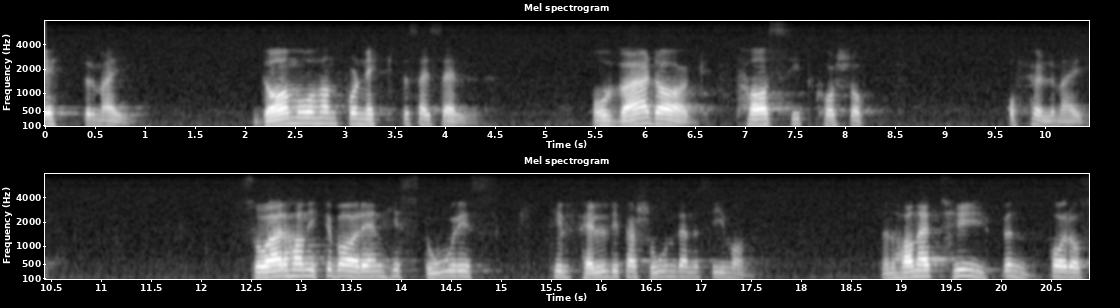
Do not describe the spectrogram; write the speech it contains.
etter meg? Da må han fornekte seg selv og hver dag ta sitt kors opp og følge meg, så er han ikke bare en historisk tilfeldig person, denne Simon, men han er typen for oss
